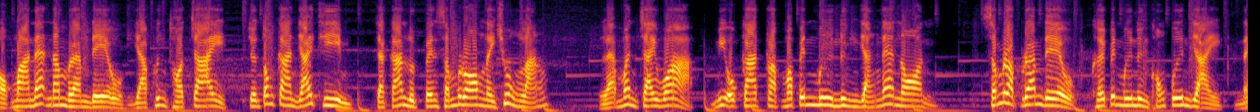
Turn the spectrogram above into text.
ออกมาแนะนำแรมเดล อย่าเพิ่งถอดใจ จนต้องการย้ายทีม จากการหลุดเป็นสำรองในช่วงหลัง และมั่นใจว่ามีโอกาสกลับมาเป็นมือหนึ่งอย่างแน่นอนสำหรับแรมเดลเคยเป็นมือหนึ่งของปืนใหญ่ใน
